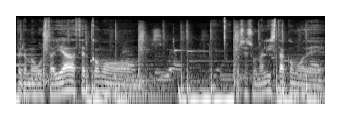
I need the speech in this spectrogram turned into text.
Pero me gustaría hacer como... Pues eso, una lista como de,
